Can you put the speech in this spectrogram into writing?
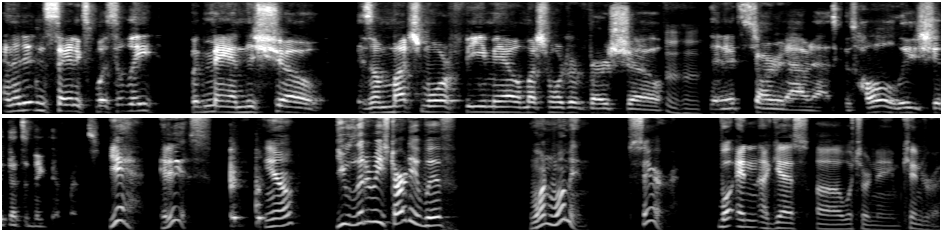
and they didn't say it explicitly, but man, this show is a much more female, much more diverse show hmm than it started out as. Because holy shit, that's a big difference. yeah, it is. You know, you literally started with one woman, Sarah. Well, and I guess uh, what's her name, Kendra.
